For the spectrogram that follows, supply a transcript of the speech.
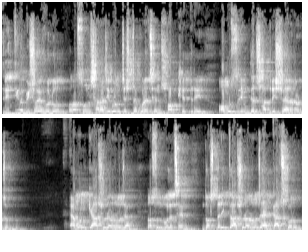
তৃতীয় বিষয় হল, রাসুল সারা জীবন চেষ্টা করেছেন সব ক্ষেত্রে অমুসলিমদের সাদৃশ্য এড়ানোর জন্য। এমনকি আশুরার রোজা? রসুল বলেছেন, দশ তারিখ তো আশুরার রোজা, এক কাজ করো।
